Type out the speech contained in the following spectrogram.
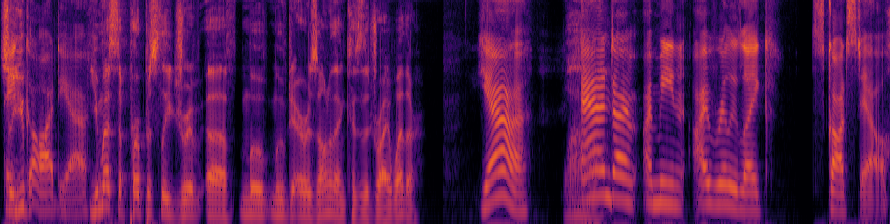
So Thank you God. Yeah. you must have purposely driv- uh, moved moved to Arizona then because of the dry weather. Yeah. Wow. And I, I mean, I really like Scottsdale.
